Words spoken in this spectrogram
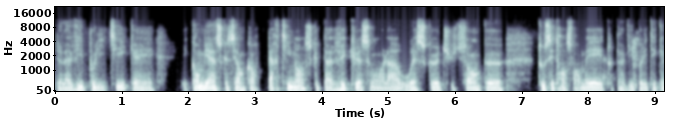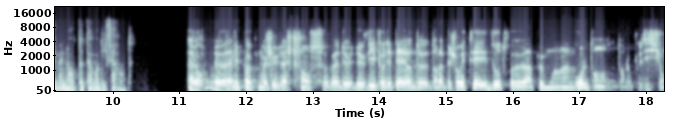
de la vie politique et, et combien est-ce que c'est encore pertinent ce que tu as vécu à ce moment-là ou est-ce que tu sens que tout s'est transformé et toute la vie politique est maintenant totalement différente? Alors, euh, à l'époque, moi, j'ai eu la chance de, de, vivre des périodes dans la majorité et d'autres euh, un peu moins drôles dans, dans l'opposition.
